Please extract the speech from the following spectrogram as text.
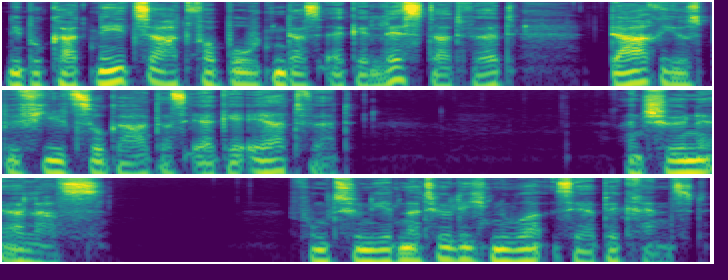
Nebukadnezar hat verboten, dass er gelästert wird, Darius befiehlt sogar, dass er geehrt wird. Ein schöner Erlass. Funktioniert natürlich nur sehr begrenzt.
